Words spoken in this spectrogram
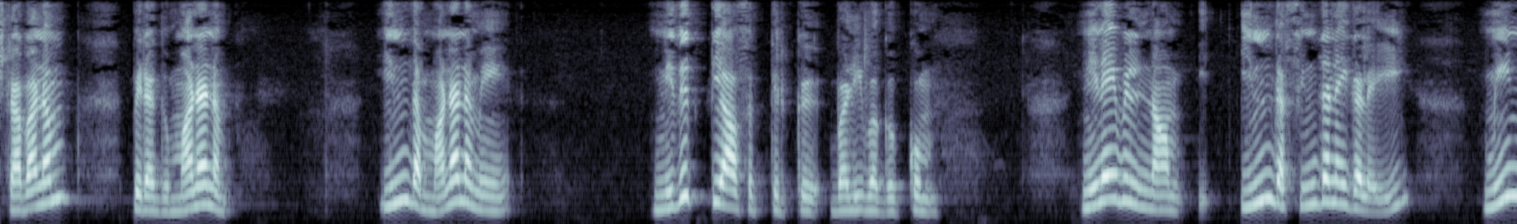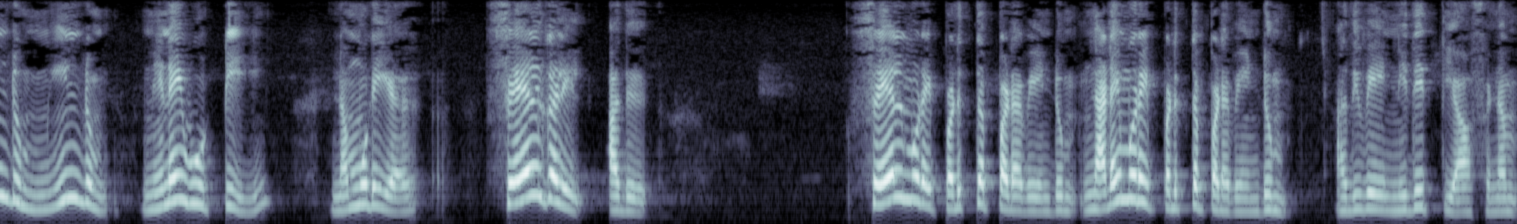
ஸ்ரவணம் பிறகு மனனம் இந்த மனனமே நிதித்தியாசத்திற்கு வழிவகுக்கும். நினைவில் நாம் இந்த சிந்தனைகளை மீண்டும் மீண்டும் நினைவூட்டி நம்முடைய செயல்களில் அது செயல்முறைப்படுத்தப்பட வேண்டும் நடைமுறைப்படுத்தப்பட வேண்டும். அதுவே நிதித்தியாசனம்.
